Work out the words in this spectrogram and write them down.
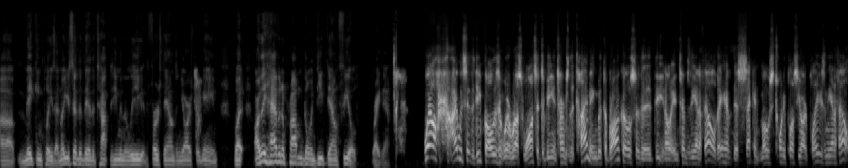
uh, making plays? I know you said that they're the top team in the league in first downs and yards per game, but are they having a problem going deep downfield right now? Well, I would say the deep ball isn't where Russ wants it to be in terms of the timing, but the Broncos are the, the you know in terms of the NFL, they have the second most twenty plus yard plays in the NFL.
